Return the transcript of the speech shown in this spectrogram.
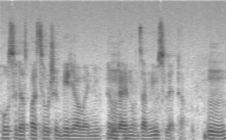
poste das bei Social Media oder in, mhm. oder in unserem Newsletter. Mhm.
